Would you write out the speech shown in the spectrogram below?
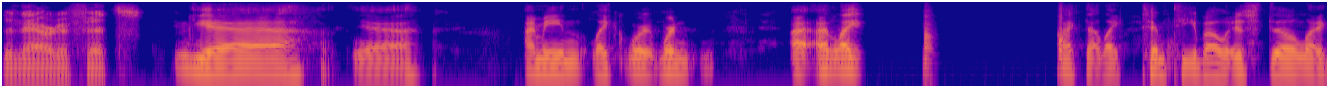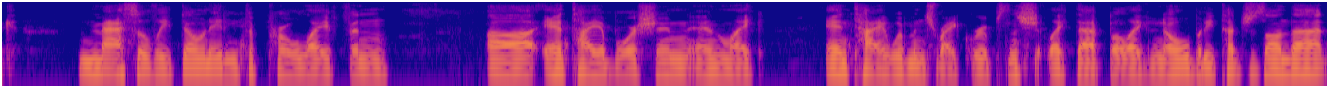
the narrative fits. yeah, yeah. I mean, like we're we're, I, I like like that. Like Tim Tebow is still like massively donating to pro life and uh anti-abortion and like anti-women's right groups and shit like that. But like nobody touches on that,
